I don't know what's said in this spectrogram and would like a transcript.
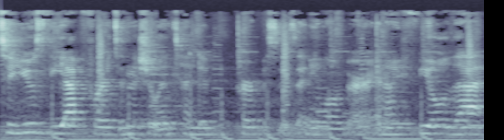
to use the app for its initial intended purposes any longer feel that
